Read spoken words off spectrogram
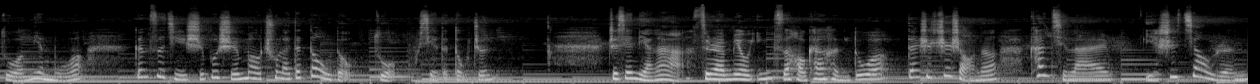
做面膜，跟自己时不时冒出来的痘痘做不懈的斗争。这些年啊，虽然没有因此好看很多，但是至少呢，看起来也是叫人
